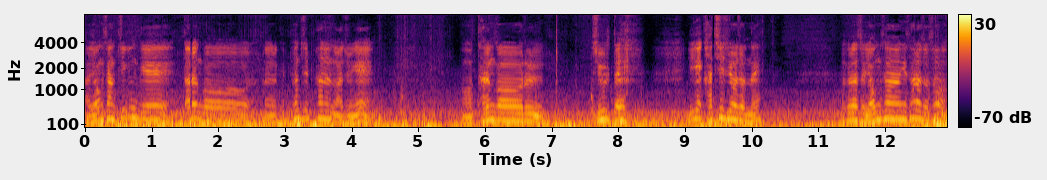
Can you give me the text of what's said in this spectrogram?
아, 영상 찍은 게 다른 거 이렇게 편집하는 와중에 어, 다른 거를 지울 때 이게 같이 지워졌네. 그래서 영상이 사라져서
